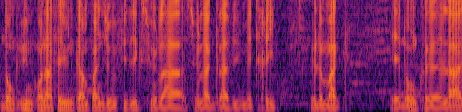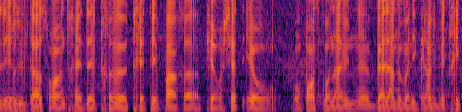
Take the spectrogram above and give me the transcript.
Donc, une- on a fait une campagne géophysique sur la, sur la gravimétrie et le MAG. Et donc, euh, là, les résultats sont en train d'être euh, traités par euh, Pierre Rochette et on, on pense qu'on a une belle anomalie gravimétrique.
